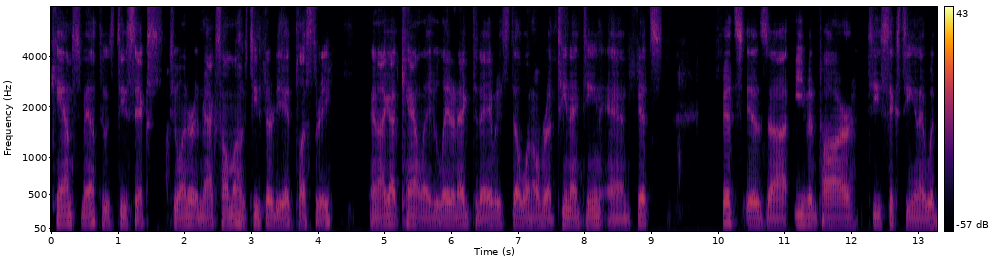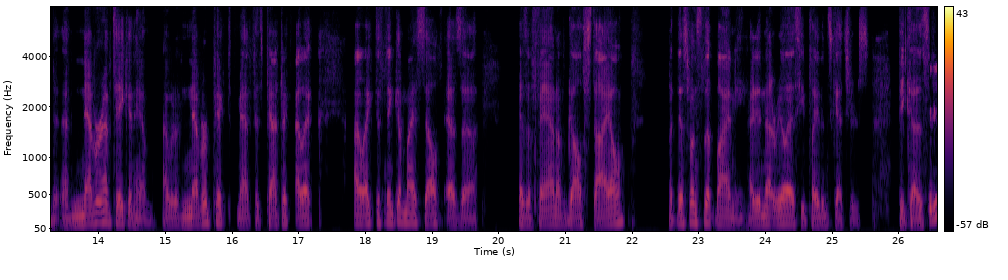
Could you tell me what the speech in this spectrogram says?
Cam Smith, who's T6, 200, and Max Homa, who's T38 plus three. And I got Cantlay, who laid an egg today, but he still won over at T19. And Fitz, Fitz is uh, even par T16. I would have never have taken him. I would have never picked Matt Fitzpatrick. I like, I like to think of myself as a, as a fan of golf style but this one slipped by me. I did not realize he played in Skechers because he?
